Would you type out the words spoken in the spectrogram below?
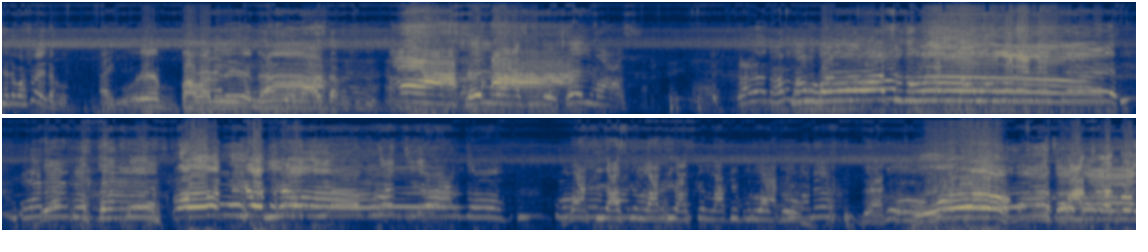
ছেড়ে বসো এই দেখো। ওরে বাবা রে না মাছ দেখো শুধু সেই মাছ সেই মাছ ধরো, ধরো, ধরো, শুধু ধরো, মাছ, শুধু ধরো, মাছ। জাল পড়ে গেছে। ওরে বাবা। ও, জিয়া, জিয়া। পুরো জিয়া একদম। লাকি আজকে লাকি পুরো একদম। মানে দেখো। ও মাছ একদম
